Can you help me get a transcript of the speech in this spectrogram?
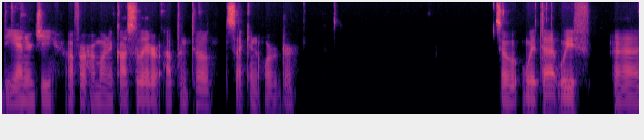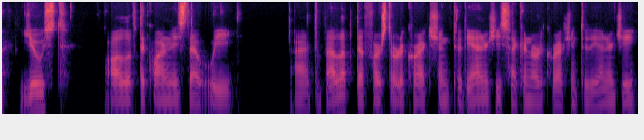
the energy of our harmonic oscillator up until second order. So with that, we've uh, used all of the quantities that we uh, developed, the first order correction to the energy, second order correction to the energy,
